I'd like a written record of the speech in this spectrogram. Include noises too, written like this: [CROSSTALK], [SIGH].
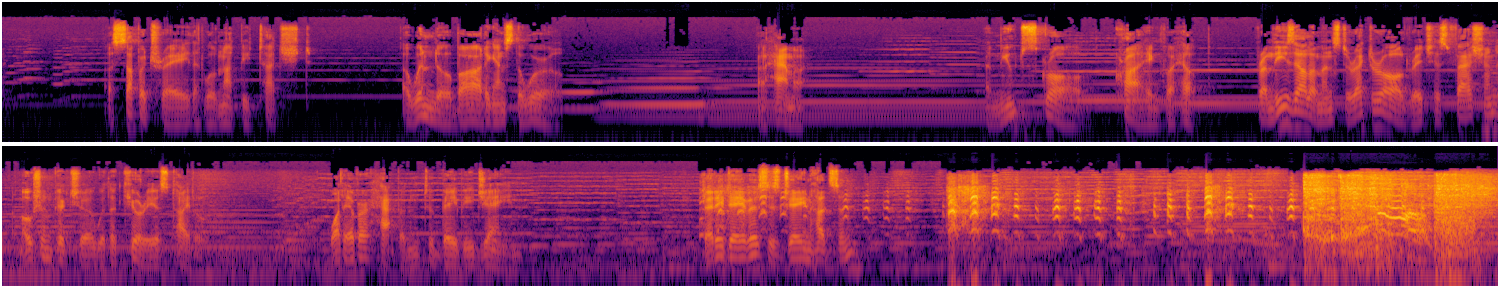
A supper tray that will not be touched. A window barred against the world. A hammer. A mute scrawl crying for help. From these elements, director Aldrich has fashioned a motion picture with a curious title Whatever Happened to Baby Jane? Bette Davis is Jane Hudson.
